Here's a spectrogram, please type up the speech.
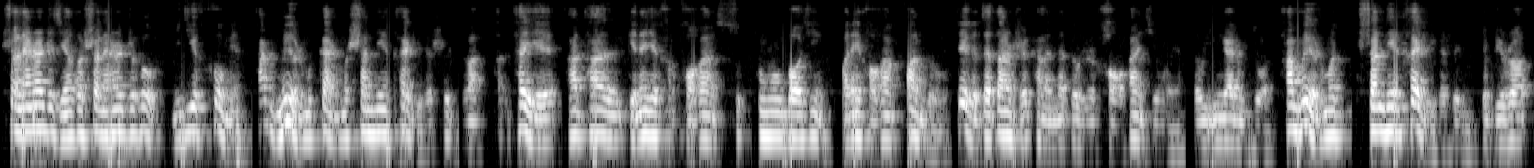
上梁山之前和上梁山之后以及后面，他没有什么干什么伤天害理的事，对吧？他他也他他给那些好好汉通风报信，把那些好汉放走，这个在当时看来那都是好汉行为，都应该这么做。他没有什么伤天害理的事情，就比如说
